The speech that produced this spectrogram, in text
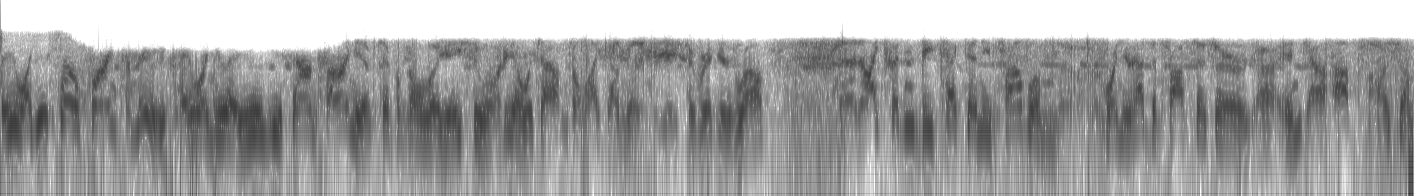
See, well, you sound fine to me, K1UA. You, you sound fine. You have typical uh, Yaesu audio, which I happen to like on the Yaesu rig as well. And I couldn't detect any problem when you had the processor uh, in, uh, up. Uh, so, At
